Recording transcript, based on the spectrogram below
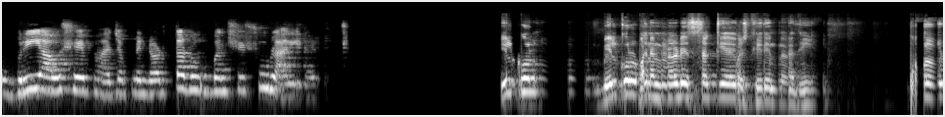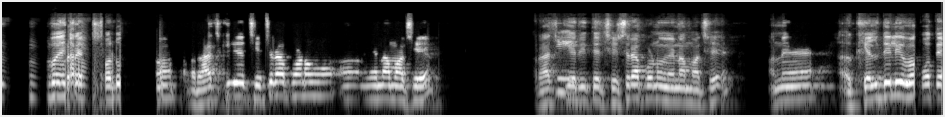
ઉભરી આવશે ભાજપને નડતર રૂપ બનશે? શું લાગી રહ્યું છે? બિલકુલ બિલકુલ મને નડી શકે એવી સ્થિતિ નથી. રાજકીય છીછરાપણું એનામાં છે. રાજકીય. રીતે છીછરાપણું એનામાં છે. અને ખેલદિલી પોતે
